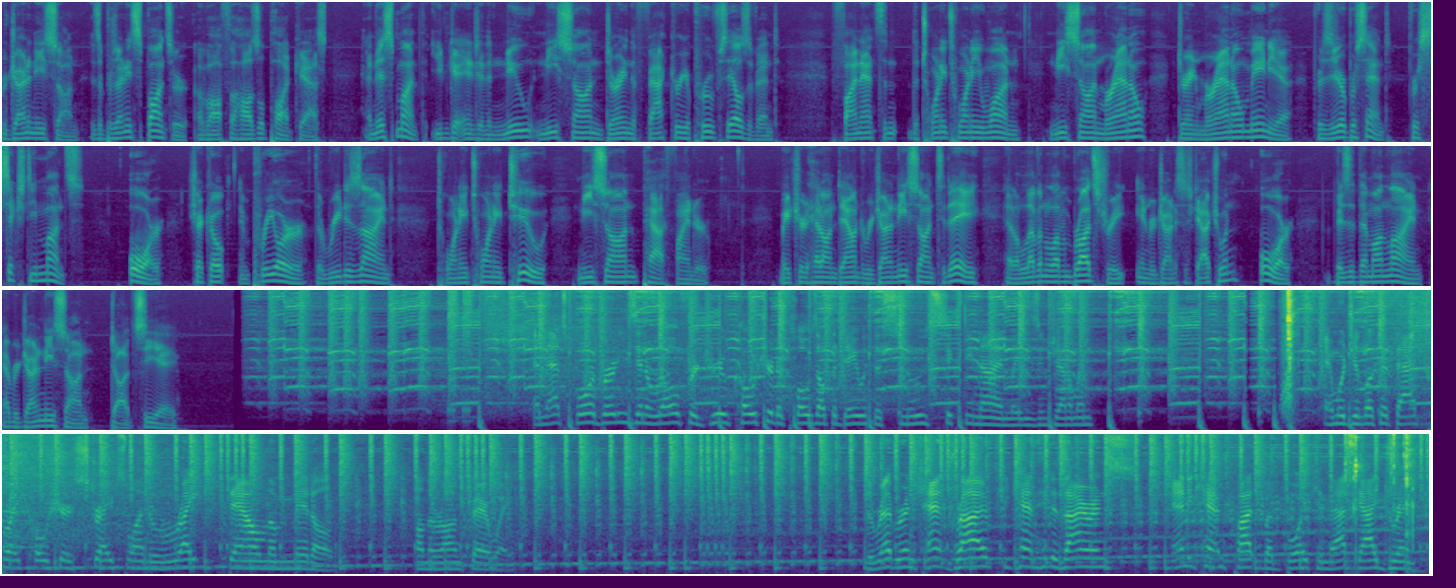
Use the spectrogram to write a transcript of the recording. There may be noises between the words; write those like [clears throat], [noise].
Regina Nissan is a presenting sponsor of Off the Hosel podcast, and this month you can get into the new Nissan during the factory approved sales event. Finance the, the 2021 Nissan Murano during Murano Mania for 0% for 60 months. Or check out and pre order the redesigned 2022 Nissan Pathfinder. Make sure to head on down to Regina Nissan today at 1111 Broad Street in Regina, Saskatchewan, or visit them online at reginanissan.ca. And that's four birdies in a row for Drew Kosher to close out the day with a smooth 69, ladies and gentlemen. And would you look at that? Troy Kosher strikes one right down the middle on the wrong fairway. The Reverend can't drive, he can't hit his irons, and he can't putt, but boy, can that guy drink.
